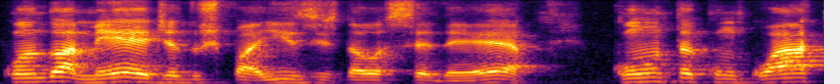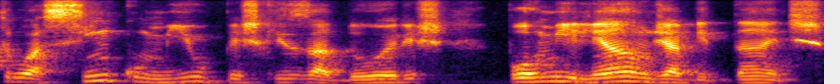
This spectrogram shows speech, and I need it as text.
quando a média dos países da OCDE conta com 4 a 5 mil pesquisadores por milhão de habitantes,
